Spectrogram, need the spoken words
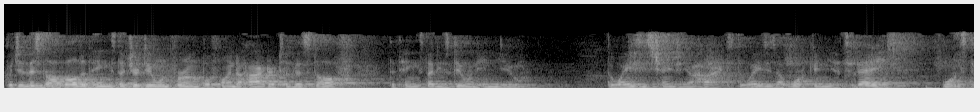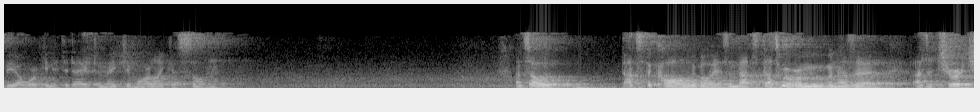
Could you list off all the things that you're doing for Him, but find it harder to list off the things that He's doing in you? The ways He's changing your heart, the ways He's at work in you today, wants to be at work in you today to make you more like His Son. And so that's the call, guys, and that's that's where we're moving as a as a church,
